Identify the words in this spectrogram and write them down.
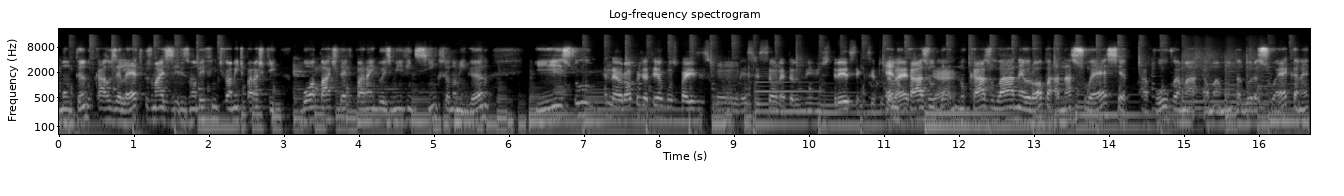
montando carros elétricos, mas eles vão definitivamente parar, acho que boa parte deve parar em 2025, se eu não me engano. E isso é, na Europa já tem alguns países com restrição, né? Até 2023 tem que ser tudo é, elétrico. No caso, no caso lá na Europa, na Suécia, a Volvo é uma, é uma montadora sueca, né?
